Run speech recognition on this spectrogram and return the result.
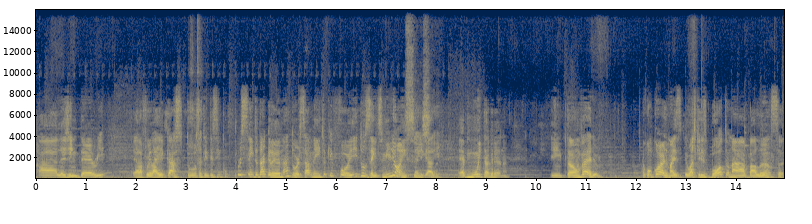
a Legendary ela foi lá e gastou 75% da grana do orçamento que foi 200 milhões, tá Sim, ligado? sim. É muita grana. Então, velho, eu concordo, mas eu acho que eles botam na balança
